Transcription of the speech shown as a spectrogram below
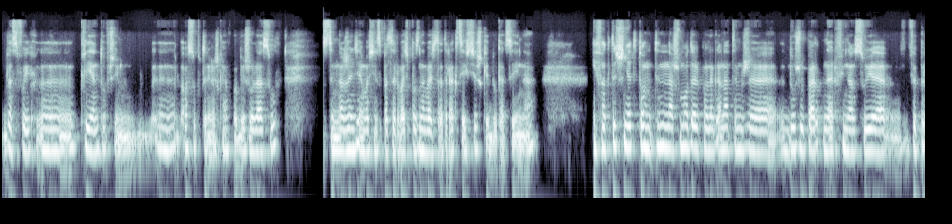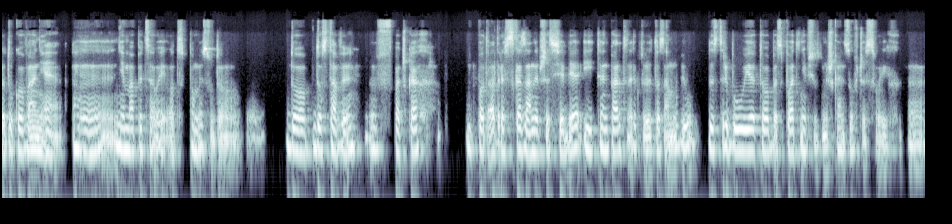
dla swoich y, klientów, czyli osób, które mieszkają w pobliżu lasów. Z tym narzędziem właśnie spacerować, poznawać atrakcje, ścieżki edukacyjne. I faktycznie to, ten nasz model polega na tym, że duży partner finansuje wyprodukowanie e, nie mapy całej od pomysłu do, do dostawy w paczkach pod adres wskazany przez siebie i ten partner, który to zamówił, dystrybuuje to bezpłatnie wśród mieszkańców czy swoich e,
